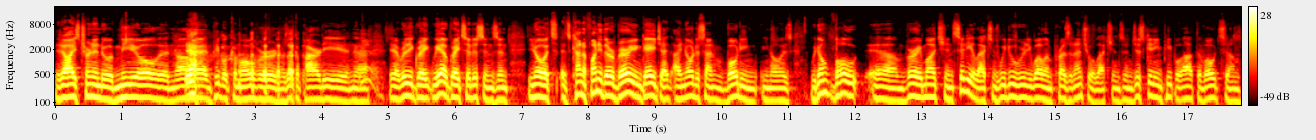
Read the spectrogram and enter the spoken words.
it always turned into a meal and all Yeah. that, and people come over, and it was like a party, and uh, yeah, really great. We have great citizens, and you know, it's it's kind of funny. They're very engaged. I, I notice on voting, you know, is we don't vote um, very much in city elections. We do really well in presidential elections, and just getting people out to vote some.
